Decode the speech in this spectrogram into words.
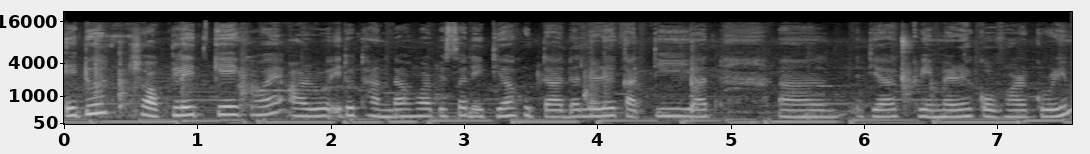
এইটো চকলেট কেক হয় আৰু এইটো ঠাণ্ডা হোৱাৰ পিছত এতিয়া সূতাডালেৰে কাটি ইয়াত এতিয়া ক্ৰীমেৰে কভাৰ কৰিম।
